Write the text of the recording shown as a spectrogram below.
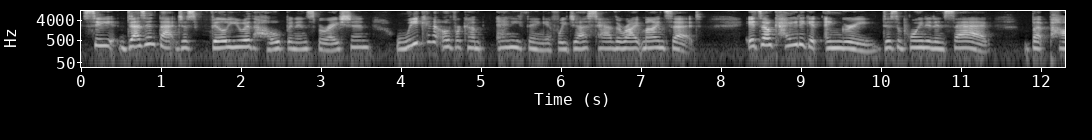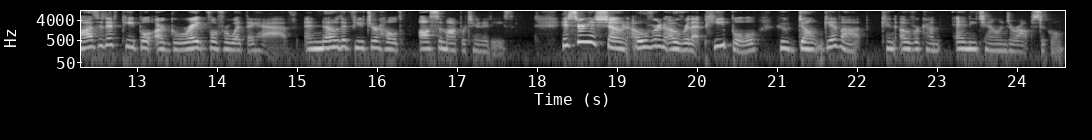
See, doesn't that just fill you with hope and inspiration? We can overcome anything if we just have the right mindset. It's okay to get angry, disappointed, and sad, but positive people are grateful for what they have and know the future holds awesome opportunities. History has shown over and over that people who don't give up can overcome any challenge or obstacle.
